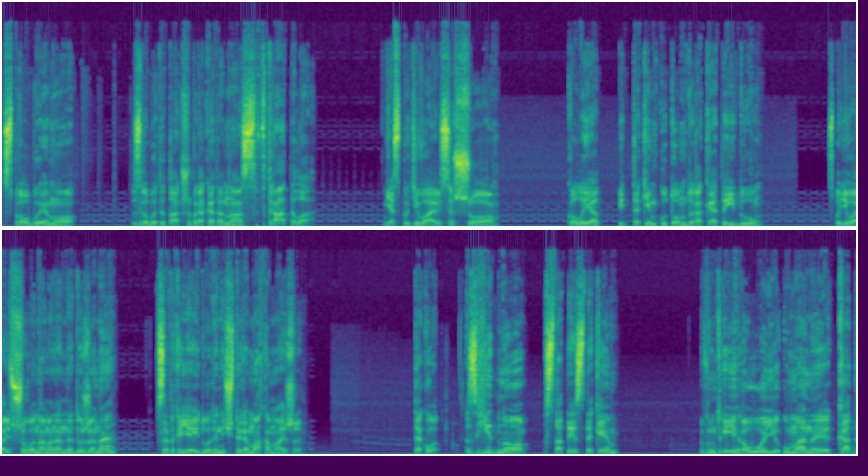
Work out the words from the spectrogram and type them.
спробуємо зробити так, щоб ракета нас втратила. Я сподіваюся, що коли я під таким кутом до ракети йду, сподіваюся, що вона мене не дожене. Все-таки я йду 1,4 маха майже. Так от, згідно статистики внутріігрової, у мене КД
